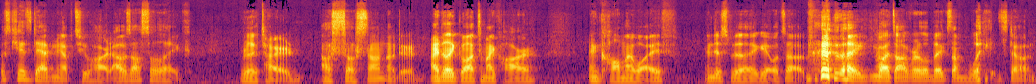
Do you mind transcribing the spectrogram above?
those kids dabbed me up too hard. I was also like really tired. I was so stoned though, dude. I had to like go out to my car and call my wife and just be like, "Yeah, what's up?" like, you want to talk for a little bit? Cause I'm wicked stoned.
